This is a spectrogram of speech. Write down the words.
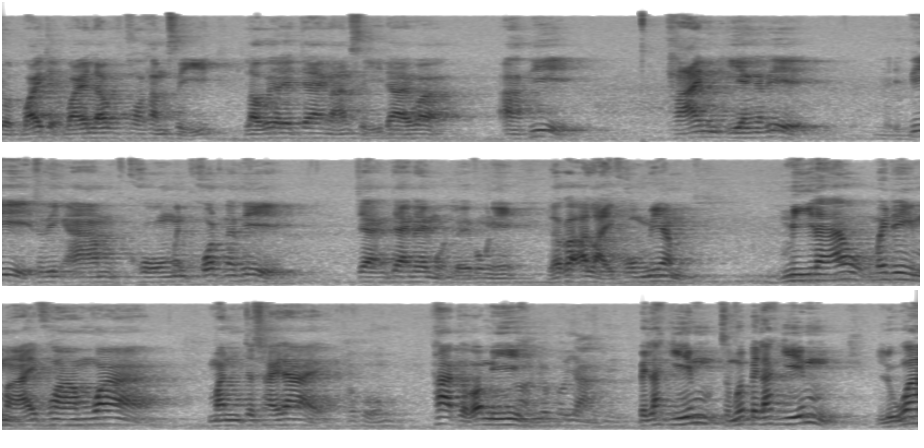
จดไว้จดไว้แล้วพอทำสี เราก็จะได้แจ้งร้านสีได้ว่า อะพี่ท้ายมันเอียงนะพี่พี่สวิงอาร์มโค้งมันคดนะพี่แจ้งแจ้งได้หมดเลยพวกนี้ แล้วก็อะไหล่โครเมียม มีแล้วไม่ได้หมายความว่ามันจะใช้ได้ครับผมถ้าเกิดว่ามีอะยกตัวอย่างพี่เป็นลักยิ้ม สมมติเป็นลักยิ้ม หรือว่า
